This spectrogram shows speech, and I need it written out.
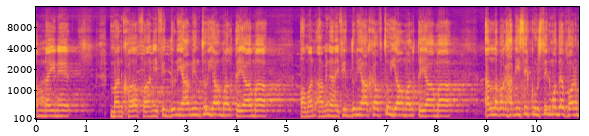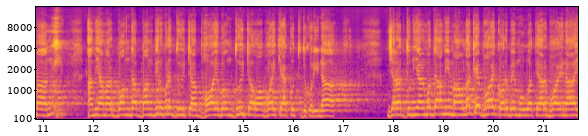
আমনাইনে। মান খাফানি ফিদ দুনিয়া মিনতু ইয়াউমাল কিয়ামা। অমান আমিনানি ফিদ দুনিয়া খাফতু ইয়াউমাল কিয়ামা। আল্লাহ পাক হাদিসে কুরসির মধ্যে ফরমান, আমি আমার বন্দা বান্দির উপরে দুইটা ভয় এবং দুইটা অভয়কে একত্রিত করি না। যারা দুনিয়ার মধ্যে আমি মাওলাকে ভয় করবে, মৌয়াতে আর ভয় নাই,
